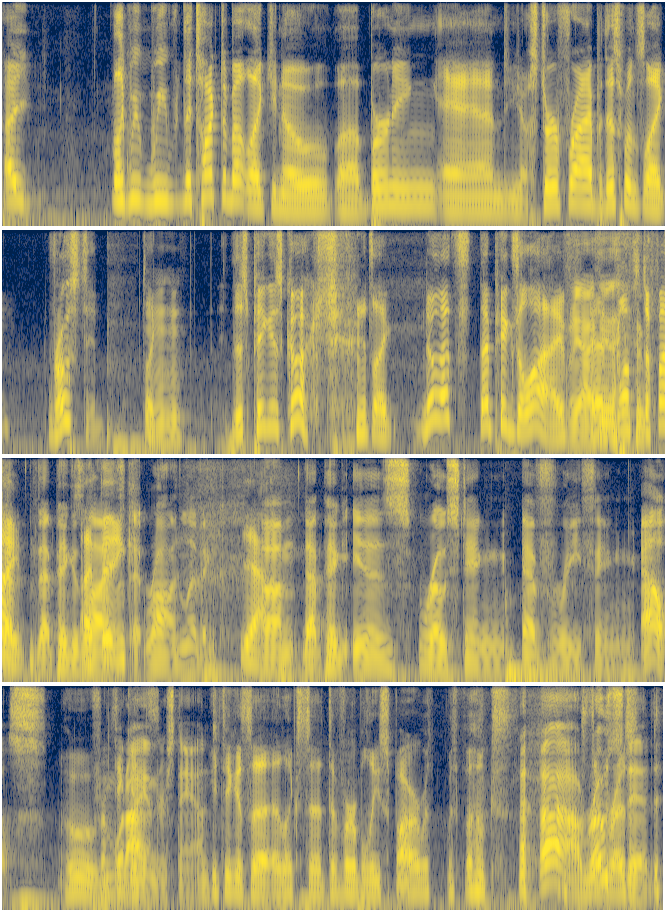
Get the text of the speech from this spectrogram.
I like we we they talked about like you know uh, burning and you know stir fry, but this one's like roasted. It's like Mm-hmm. this pig is cooked. It's like no, that's that pig's alive Yeah, I and think wants to fight. That, pig is I live, think. raw and living. Yeah. Um, that pig is roasting everything else, Ooh, from what I understand. You think it's a it likes to, to verbally spar with with folks? ah, to roast- roasted.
